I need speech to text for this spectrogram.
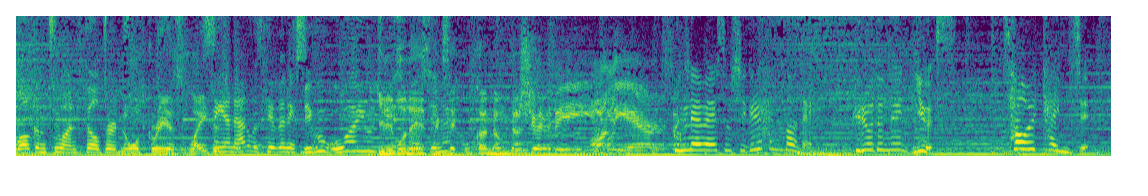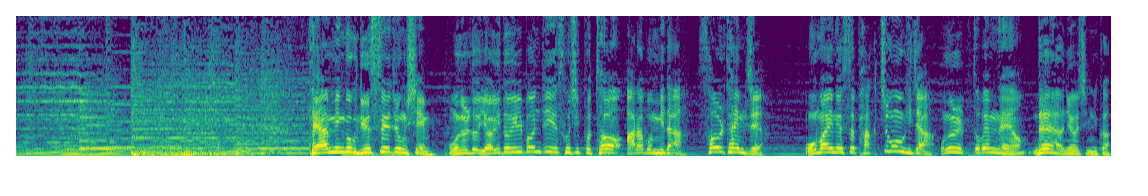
Welcome to Unfiltered. North Korea's latest CNN was given 미국 오하이오 일본의 주지사는 백색 국가 명단 국내외 소식을 한 번에 들려듣는 뉴스 서울 타임즈 대한민국 뉴스의 중심 오늘도 여의도 1번지 소식부터 알아봅니다. 서울 타임즈 오마이뉴스 박종호 기자 오늘 또 뵙네요. 네, 안녕하십니까.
